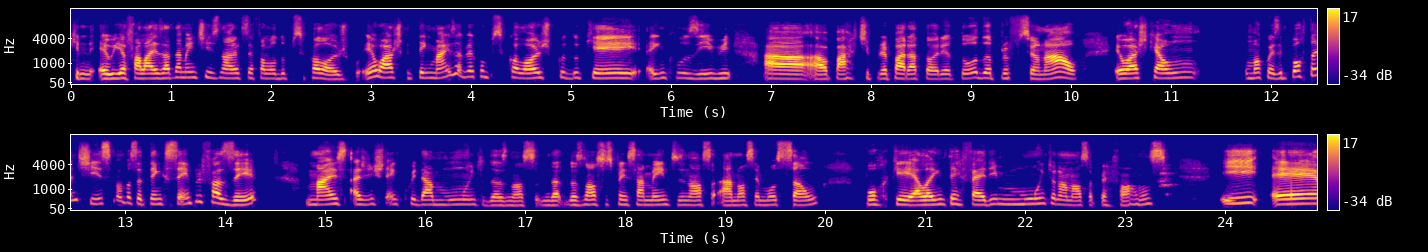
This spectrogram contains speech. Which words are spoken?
que eu ia falar exatamente isso na hora que você falou do psicológico. Eu acho que tem mais a ver com o psicológico do que, inclusive, a, a parte preparatória toda profissional. Eu acho que é um, uma coisa importantíssima, você tem que sempre fazer, mas a gente tem que cuidar muito das nossas, da, dos nossos pensamentos e nossa, a nossa emoção, porque ela interfere muito na nossa performance. E, é,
